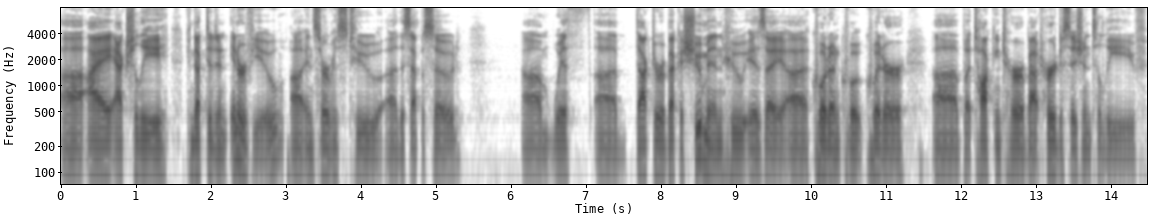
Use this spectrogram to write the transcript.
uh, I actually conducted an interview uh, in service to uh, this episode um, with Dr. Rebecca Schuman, who is a quote unquote quitter, but talking to her about her decision to leave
